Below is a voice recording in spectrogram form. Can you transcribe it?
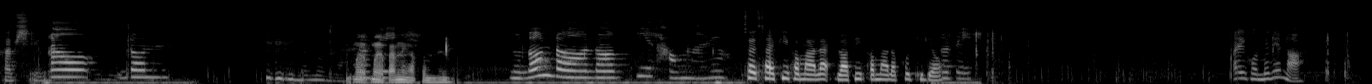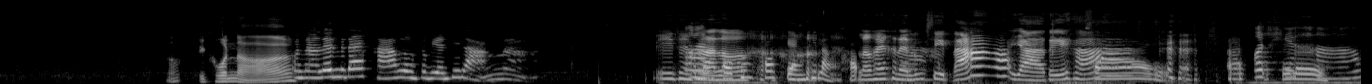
ครับชิวเราโดนเมื่อเมื่อแป๊บนึงครับผมนึงหนูต้องรอรอพี่เขาไหมอะใช่ใช่พี่เขามาแล้วรอพี่เขามาแล้วพูดทีเดียวดูดิไอ้คนไม่ได้เหรอ อีกคนเหรอ คนนั้นเล่นไม่ได้ครับลงทะเบียนที่หลังน่ะพี่เทพาเราเขาเพิ่งเข้าแกงที่หลังครับ เราให้คะแนนลูกศิษย์อะอย่าเลยค่ะ ใช่อะโอเคได้เลย ครับ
